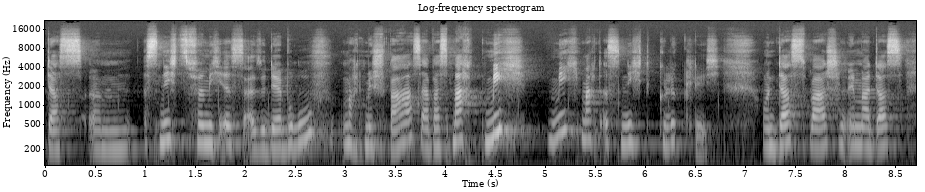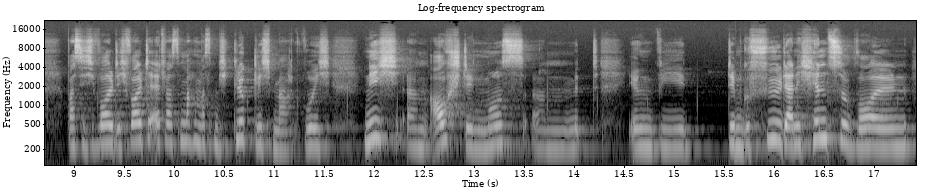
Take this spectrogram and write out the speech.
dass ähm, es nichts für mich ist. Also der Beruf macht mir Spaß, aber es macht mich, mich macht es nicht glücklich. Und das war schon immer das, was ich wollte. Ich wollte etwas machen, was mich glücklich macht, wo ich nicht ähm, aufstehen muss ähm, mit irgendwie dem Gefühl, da nicht hinzuwollen,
